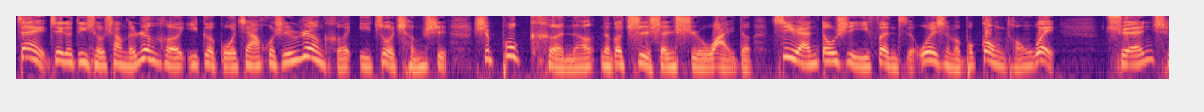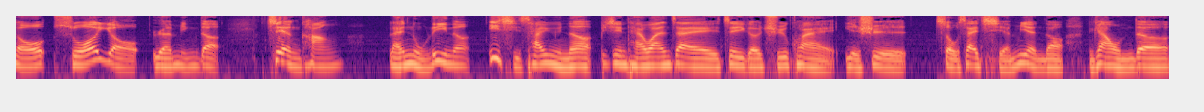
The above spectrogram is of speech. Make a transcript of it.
在这个地球上的任何一个国家，或是任何一座城市，是不可能能够置身事外的。既然都是一份子，为什么不共同为全球所有人民的健康来努力呢？一起参与呢？毕竟台湾在这个区块也是走在前面的。你看，我们的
